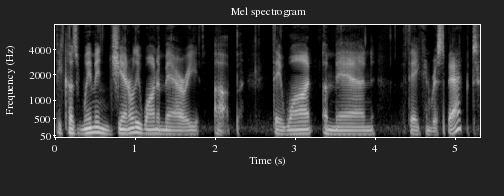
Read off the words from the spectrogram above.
because women generally want to marry up, they want a man they can respect.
